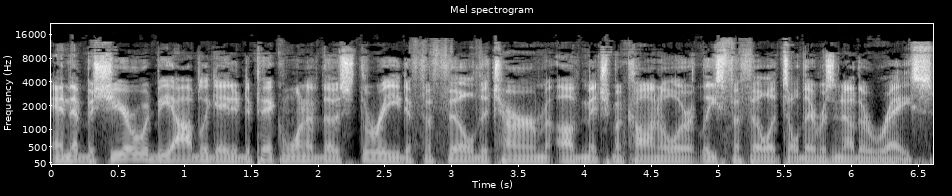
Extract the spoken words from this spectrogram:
And that Beshear would be obligated to pick one of those three to fulfill the term of Mitch McConnell or at least fulfill it till there was another race.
